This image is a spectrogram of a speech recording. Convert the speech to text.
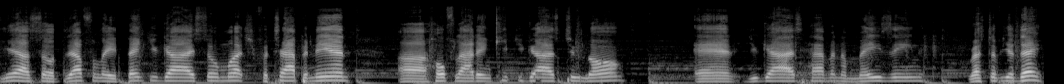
Yeah. So definitely thank you guys so much for tapping in. Uh, hopefully, I didn't keep you guys too long. And you guys have an amazing rest of your day.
